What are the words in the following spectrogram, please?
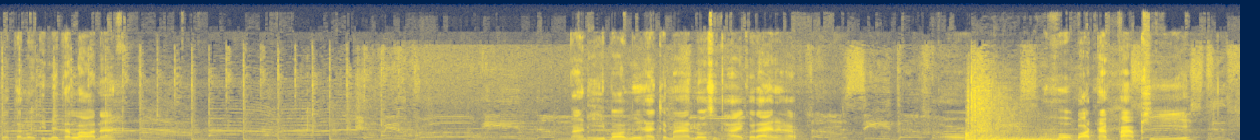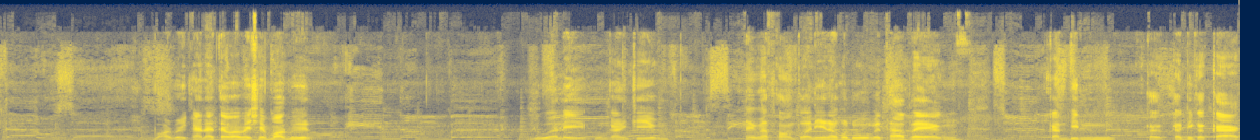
ตัวตลกที่ไม่ตลอดนะ บางทีบอสมืดอาจจะมาโลสุดท้ายก็ได้นะครับ โอ้โหบอสนักปราบผี บอสบริการได้แต่ว่าไม่ใช่บอสมืดรั่วเลยวงการเกม ให้มาสองตัวนี้นะคนดูเป็นท่าแสง การบินกการบินกากาก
